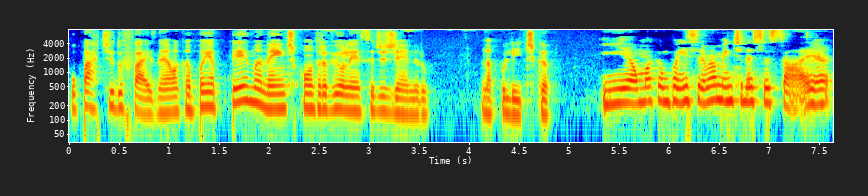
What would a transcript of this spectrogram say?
o partido faz, né? É uma campanha permanente contra a violência de gênero na política. E é uma campanha extremamente necessária.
